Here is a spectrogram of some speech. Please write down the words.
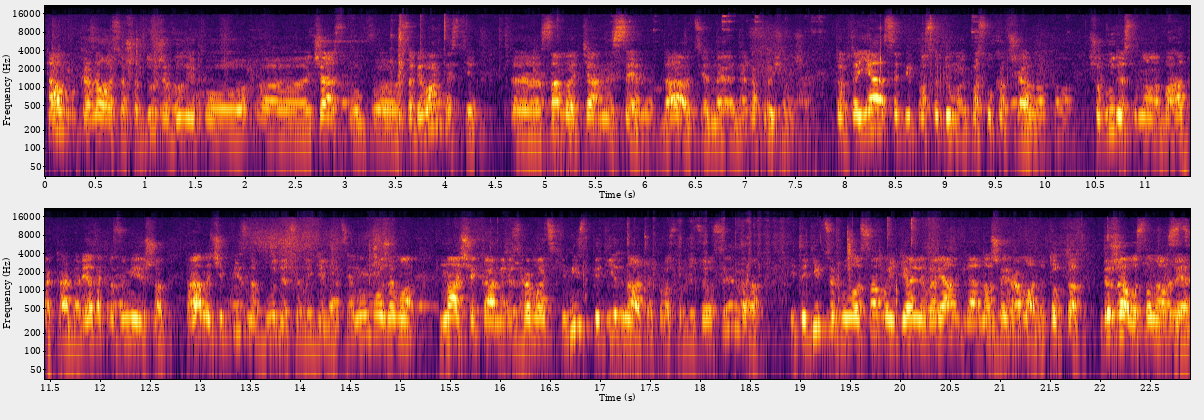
там казалося, що дуже велику е, частку в собівартості е, саме тягне сервер, да, оці на- накопичувачі. Тобто я собі просто думаю, послухавши Авакова, що буде встановлено багато камер. Я так розумію, що рано чи пізно буде це виділятися. Ми можемо наші камери з громадських міст під'єднати просто до цього сервера, і тоді б це було саме ідеальний варіант для нашої громади. Тобто держава встановлює.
